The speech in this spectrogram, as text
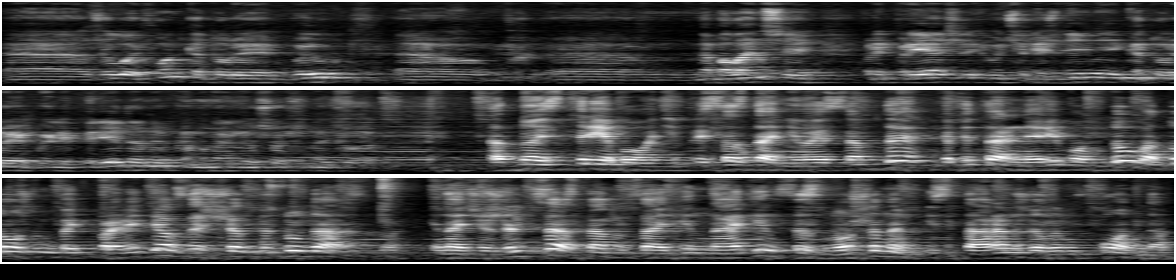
э, жилой фонд, который был э, на балансе предприятий и учреждений, которые были переданы в коммунальную собственность города. Одно из требований при создании ОСМД – капитальный ремонт дома должен быть проведен за счет государства, иначе жильцы останутся один на один с изношенным и старым жилым фондом.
